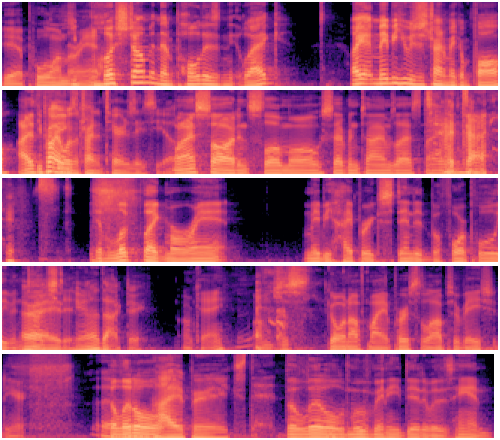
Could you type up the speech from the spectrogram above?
Yeah, Poole on Ja Morant. pushed him and then pulled his leg. Like maybe he was just trying to make him fall. I he probably wasn't trying to tear his ACL. When I saw it in slow mo seven times last night, Seven times. it looked like Morant maybe hyperextended before Poole even All touched right, it. you're not a doctor. Okay, I'm just going off my personal observation here. Uh, The little hyperextend. the little movement he did with his hand,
